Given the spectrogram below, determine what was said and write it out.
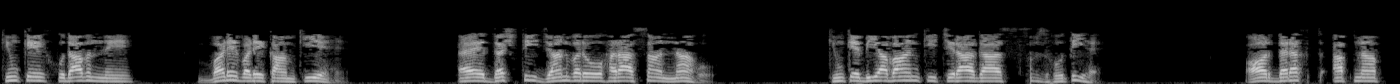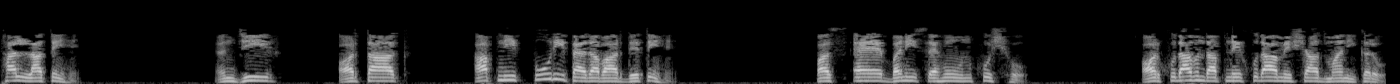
کیونکہ خداون نے بڑے بڑے کام کیے ہیں۔ اے دشتی جانوروں ہراسان نہ ہو۔ کیونکہ بیابان کی چراگاہ سبز ہوتی ہے اور درخت اپنا پھل لاتے ہیں۔ انجیر اور تاک اپنی پوری پیداوار دیتے ہیں۔ پس اے بنی سہون، خوش ہو اور خداوند اپنے خدا میں شادمانی کرو،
